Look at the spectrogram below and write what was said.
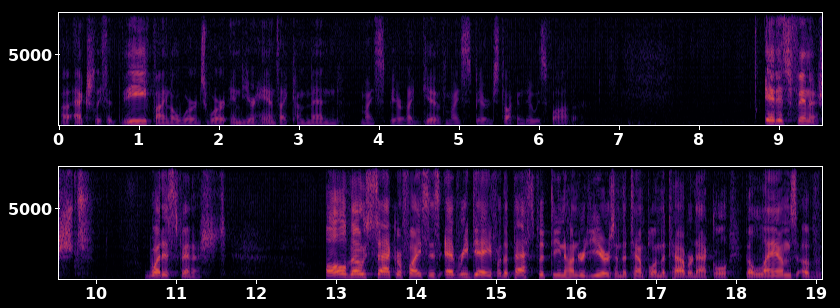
uh, actually said, the final words were, Into your hands I commend my spirit. I give my spirit. He's talking to his father. It is finished. What is finished? All those sacrifices every day for the past 1500 years in the temple and the tabernacle, the lambs of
